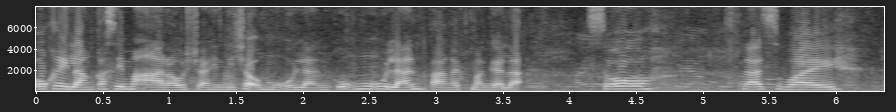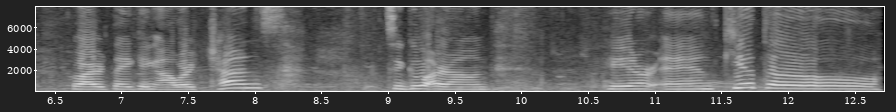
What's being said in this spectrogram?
okay lang kasi maaraw siya, hindi siya umuulan. Kung umuulan, pangit magala. So, that's why we are taking our chance to go around here in Kyoto.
